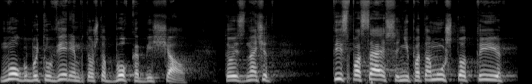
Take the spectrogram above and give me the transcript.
Могут быть уверены, потому что Бог обещал. То есть, значит, ты спасаешься не потому, что ты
